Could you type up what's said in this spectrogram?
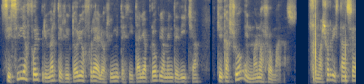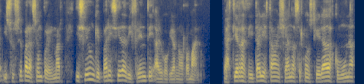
Sicilia fue el primer territorio fuera de los límites de Italia propiamente dicha que cayó en manos romanas. Su mayor distancia y su separación por el mar hicieron que pareciera diferente al gobierno romano. Las tierras de Italia estaban llegando a ser consideradas como una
